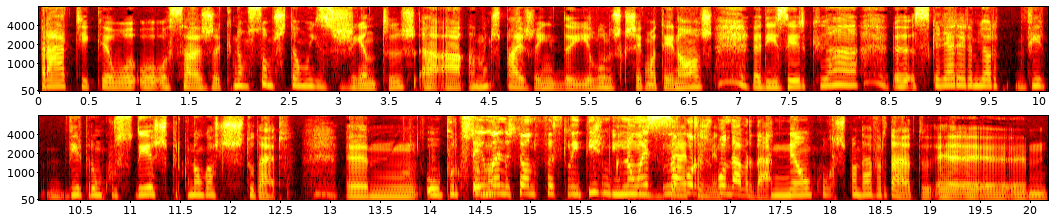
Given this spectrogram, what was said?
prática, ou, ou, ou, seja, que não somos tão exigentes. Há, há, há, muitos pais ainda e alunos que chegam até nós a dizer que ah, eh, se calhar era melhor vir, vir para um curso destes porque não gosto de estudar estudar. Um, ou porque Tem uma noção de facilitismo que não, é, não corresponde à verdade. Não corresponde à verdade. Uh, uh, uh,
